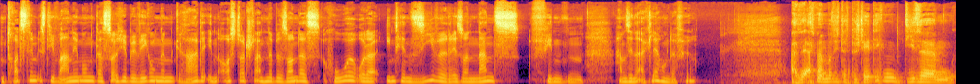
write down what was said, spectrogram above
Und trotzdem ist die Wahrnehmung, dass solche Bewegungen gerade in Ostdeutschland eine besonders hohe oder intensive Resonanz finden. Haben Sie eine Erklärung dafür? Also erstmal muss ich das bestätigen. Diese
